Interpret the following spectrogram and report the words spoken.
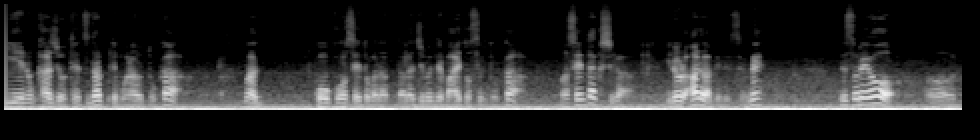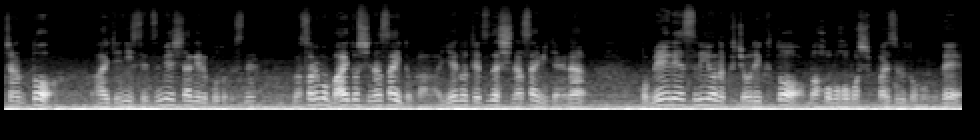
家の家事を手伝ってもらうとか、まあ、高校生とかだったら自分でバイトするとか、まあ、選択肢がいろいろあるわけですよね。でそれをちゃんと相手に説明してあげることですね。まあ、それもバイトしなさいとか家の手伝いしなさいみたいなこう命令するような口調でいくと、まあ、ほぼほぼ失敗すると思うので、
